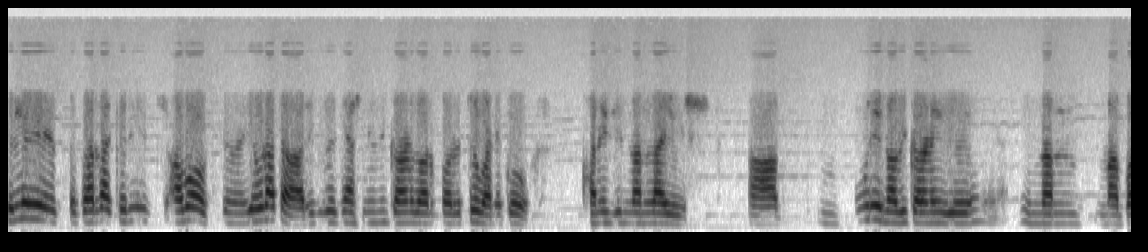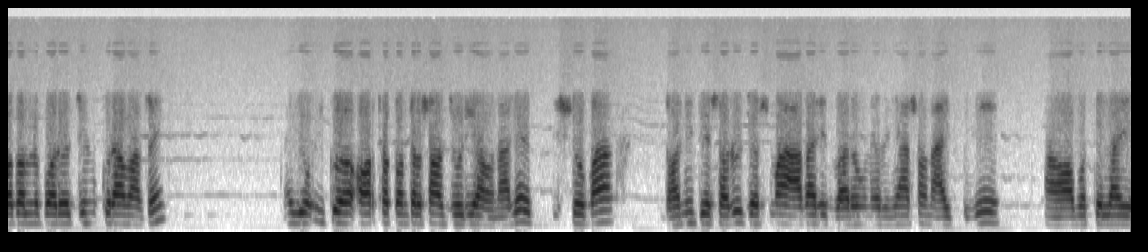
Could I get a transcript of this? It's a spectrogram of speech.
त्यसले गर्दाखेरि अब एउटा त हरित ग्यास न्यूनीकरण गर्नु पर्यो त्यो भनेको खनिज इन्धनलाई पुरै नवीकरणीय इन्धनमा बदल्नु पर्यो जुन कुरामा चाहिँ यो इको अर्थतन्त्रसँग जोडिया हुनाले विश्वमा धनी देशहरू जसमा आधारित भएर उनीहरू यहाँसम्म आइपुगे अब त्यसलाई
